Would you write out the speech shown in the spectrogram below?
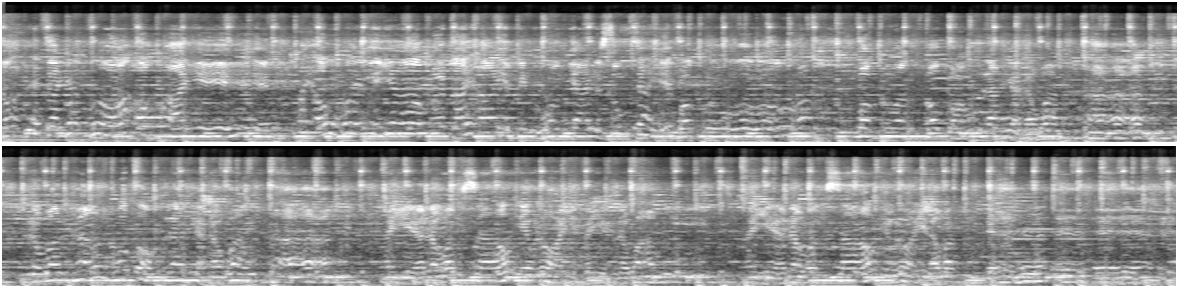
เนาะแต่ก็ยังขอเอาไว้ไม่เอาไว้ยาเมื่อไหรไอ้เป็นห่วงใยสุขใจบอกกลัวบอกลวงเขาบอกไรระวังทางระวังเขาเขาบอกไรระวังทางให้ระวังสาวเอวลอยให้ระวังให้ระวังสาวเอวลอยระวังเด้อ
